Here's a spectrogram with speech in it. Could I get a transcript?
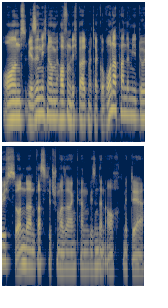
Und wir sind nicht nur hoffentlich bald mit der Corona-Pandemie durch, sondern, was ich jetzt schon mal sagen kann, wir sind dann auch mit der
